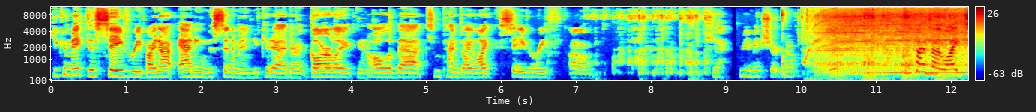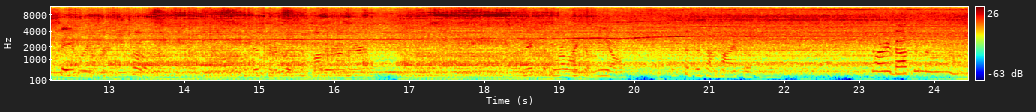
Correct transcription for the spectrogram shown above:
you can make this savory by not adding the cinnamon. You could add uh, garlic and all of that. Sometimes I like savory. Um, yeah, let me make sure. No. Sometimes I like savory French toast. I'm just going to put some butter on there. Makes it more like a meal. Let's put this on high for a few minutes. Sorry about the noise.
